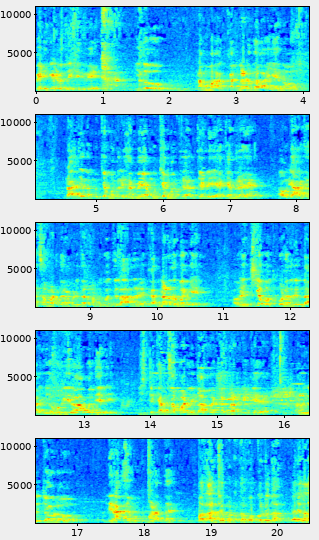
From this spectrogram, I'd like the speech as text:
ಬೇಡಿಕೆಗಳನ್ನು ಇಟ್ಟಿದ್ವಿ ಇದು ನಮ್ಮ ಕನ್ನಡದ ಏನು ರಾಜ್ಯದ ಮುಖ್ಯಮಂತ್ರಿ, ಹೆಮ್ಮೆಯ ಮುಖ್ಯಮಂತ್ರಿ ಅಂತೇಳಿ, ಯಾಕೆಂದ್ರೆ ಅವ್ರು ಯಾವ ಕೆಲಸ ಮಾಡ್ತಾರೋ ಬಿಡ್ತಾರೆ ನಮಗೆ ಗೊತ್ತಿಲ್ಲ. ಆದ್ರೆ ಕನ್ನಡದ ಬಗ್ಗೆ ಅವ್ರು ಹೆಚ್ಚಿಗೆ ಒತ್ತು ಕೊಡೋದ್ರಿಂದ ಅವರು ಇರೋ ಅವಧಿಯಲ್ಲಿ ಇಷ್ಟು ಕೆಲಸ ಮಾಡಲಿಲ್ಲ ಅಂದ್ರೆ ಕರ್ನಾಟಕಕ್ಕೆ ನಮ್ಗೆ ನಿಜವಾಗ್ಲೂ ನಿರಾಸೆ ಉಂಟು ಮಾಡುತ್ತೆ. ರಾಜ್ಯ ಮಟ್ಟದ ಒಕ್ಕೂಟದ ಎಲ್ಲ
